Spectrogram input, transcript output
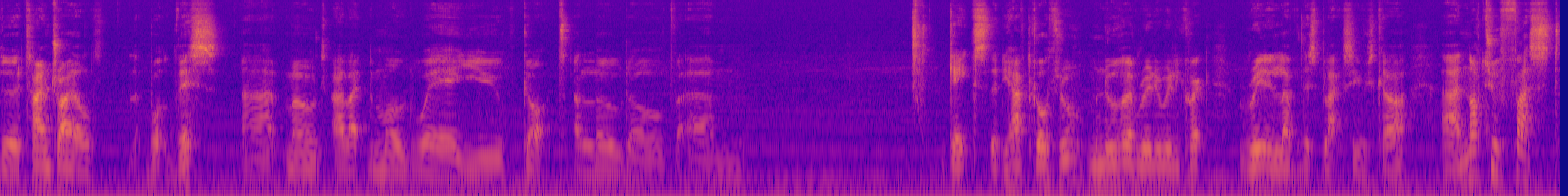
the time trials. What this uh, mode? I like the mode where you've got a load of um, gates that you have to go through, maneuver really really quick. Really love this Black Series car. Uh, not too fast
